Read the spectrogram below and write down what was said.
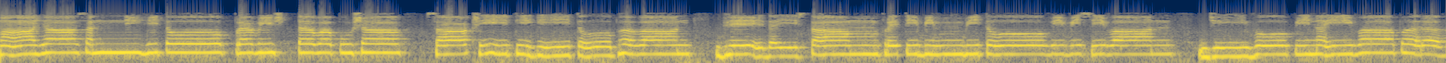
मायासन्निहितो प्रविष्टवपुषा साक्षीति गीतो भवान् भेदैस्ताम् प्रतिबिम्बितो विविशिवान् जीवोऽपि नैवापरः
